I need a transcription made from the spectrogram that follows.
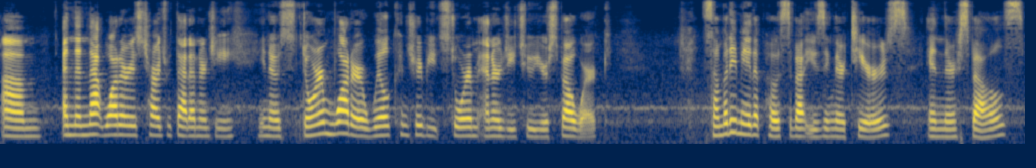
Um, and then that water is charged with that energy. You know, storm water will contribute storm energy to your spell work. Somebody made a post about using their tears in their spells.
